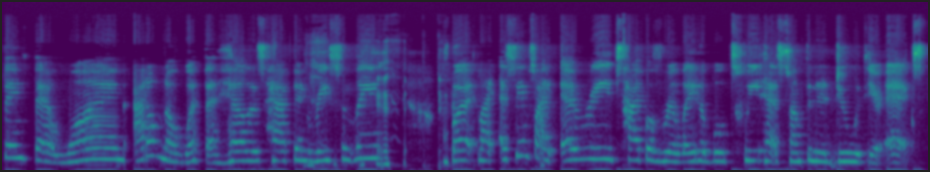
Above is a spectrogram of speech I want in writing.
think that one, I don't know what the hell has happened recently, but like it seems like every type of relatable tweet has something to do with your ex.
